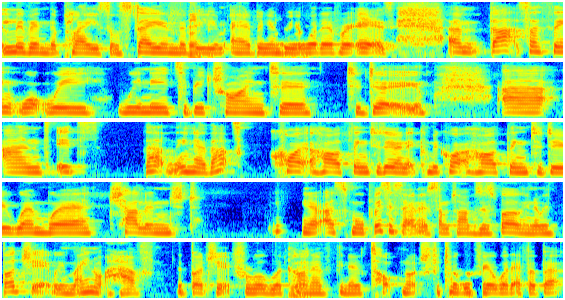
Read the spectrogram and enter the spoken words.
live in the place or stay in the right. Airbnb or whatever it is. Um, that's I think what we we need to be trying to to do, uh, and it's that you know that's quite a hard thing to do, and it can be quite a hard thing to do when we're challenged you know, as small business owners sometimes as well, you know, with budget, we may not have the budget for all the kind right. of, you know, top notch photography or whatever. But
